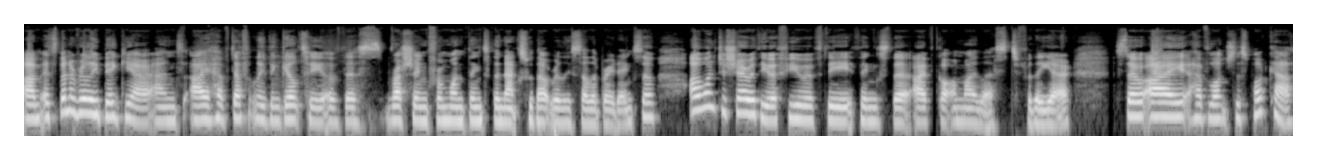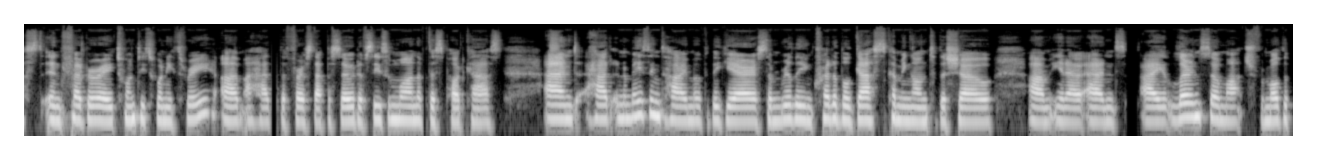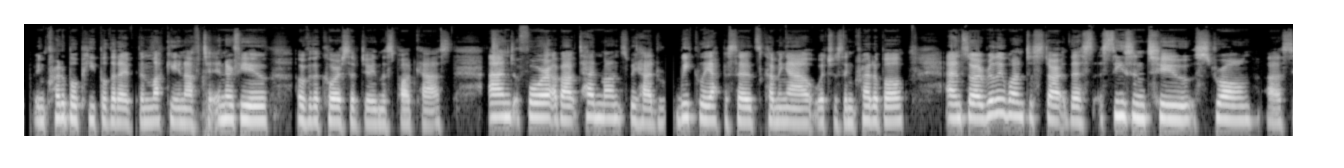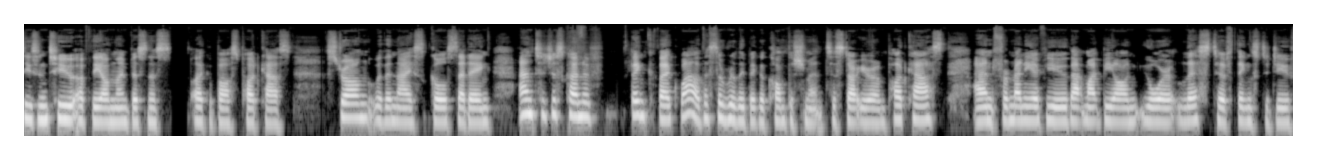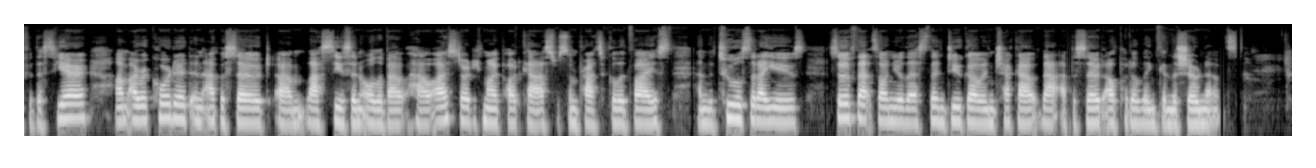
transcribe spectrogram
um, it's been a really big year, and I have definitely been guilty of this rushing from one thing to the next without really celebrating. So, I wanted to share with you a few of the things that I've got on my list for the year. So, I have launched this podcast in February 2023. Um, I had the first episode of season one of this podcast and had an amazing time over the year. Some really incredible guests coming on to the show, um, you know, and I learned so much from all the incredible people that I've been lucky enough to interview over the course of doing this podcast. And for about 10 months, we had weekly episodes coming out, which was incredible. And so I really wanted to start this season two strong, uh, season two of the Online Business Like a Boss podcast strong with a nice goal setting and to just kind of think like wow this is a really big accomplishment to start your own podcast. And for many of you that might be on your list of things to do for this year. Um, i recorded an episode um, last season all about how i started my podcast with some practical advice and the tools that i use. So if that's on your list then do go and check out that episode. I'll put a link in the show notes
